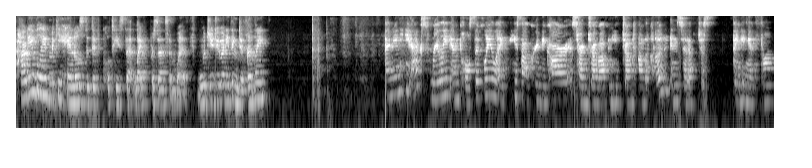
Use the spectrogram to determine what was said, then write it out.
how do you believe Mickey handles the difficulties that life presents him with? Would you do anything differently? Impulsively. Like he saw a creepy car, it started to drive off, and he jumped on the hood instead of just thinking it through.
